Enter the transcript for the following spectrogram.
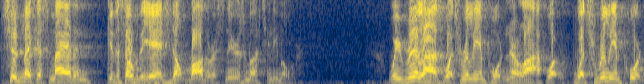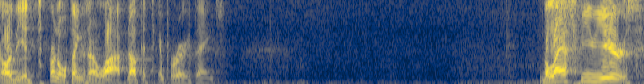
should make us mad and get us over the edge don't bother us near as much anymore. We realize what's really important in our life. What, what's really important are the eternal things in our life, not the temporary things. The last few years,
